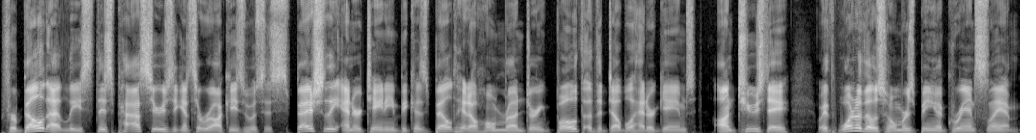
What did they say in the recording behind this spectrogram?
For Belt, at least, this past series against the Rockies was especially entertaining because Belt hit a home run during both of the doubleheader games on Tuesday, with one of those homers being a grand slam.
